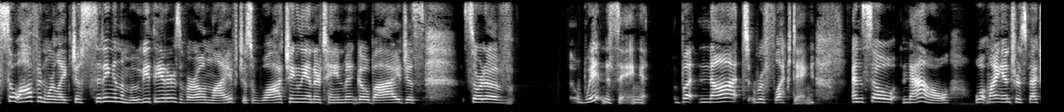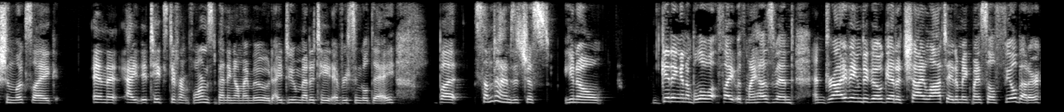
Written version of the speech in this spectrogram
so often we're like just sitting in the movie theaters of our own life, just watching the entertainment go by, just sort of witnessing, but not reflecting. And so now what my introspection looks like and it, I, it takes different forms depending on my mood. I do meditate every single day, but sometimes it's just, you know, getting in a blow up fight with my husband and driving to go get a chai latte to make myself feel better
